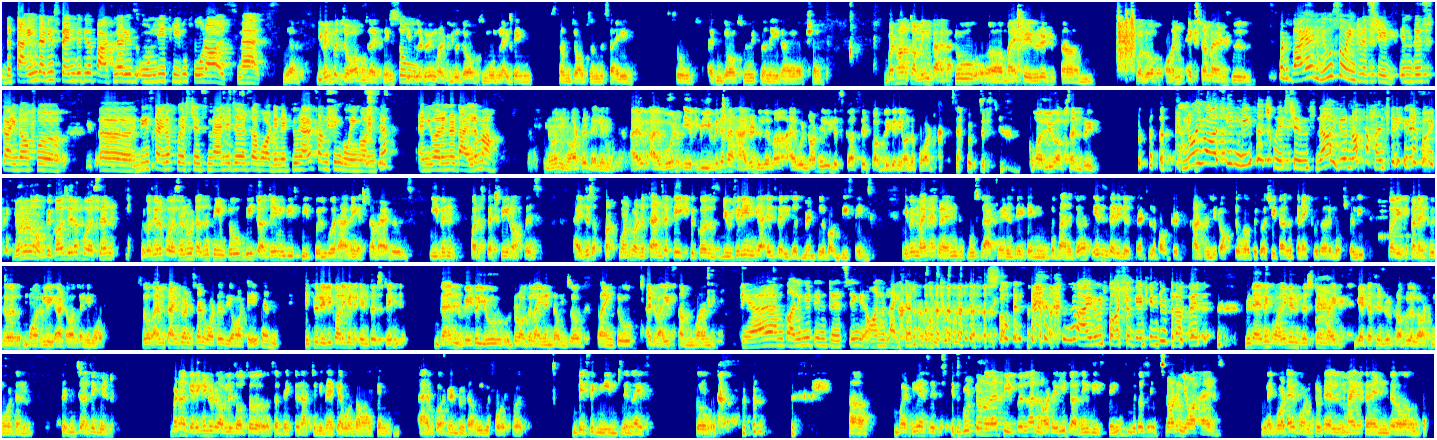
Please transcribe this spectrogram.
The time that you spend with your partner is only three to four hours max. Yeah, even for jobs, I think So- people are doing multiple jobs, moonlighting, some jobs on the side. So I think jobs में इतना नहीं रहा है अब शायद. But हाँ, coming back to uh, my favorite um, follow up on extramarital But why are you so interested in this kind of uh, uh, these kind of questions? Manager, subordinate, you have something going on, yeah? And you are in a dilemma. No, not a dilemma. I, I would, if even if I had a dilemma, I would not really discuss it publicly on a podcast. I would just call you up, Sandeep. No, you're asking me such questions. Now you're not answering them. No, no, no. Because you're a person, because you're a person who doesn't seem to be judging these people who are having extramaritals, even or especially in office. I just want to understand the take because usually India is very judgmental about these things. Even my friend whose flatmate is dating the manager is very judgmental about it. Can't really talk to her because she doesn't connect with her emotionally. Sorry, connect with her morally at all anymore. So I'm trying to understand what is your take, and if you're really calling it interesting, then where do you draw the line in terms of trying to advise someone? Yeah, I'm calling it interesting on a lighter note. I don't want to get into trouble. I mean, I think calling it interesting might get us into trouble a lot more than judging it. But uh, getting into trouble is also subjective. Actually, मैं क्या बोल रहा हूँ? I can I have got into trouble before for basic memes in life. So, uh, but yes, it's it's good to know that people are not really judging these things because it's not in your hands. Like what I want to tell my friend uh,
